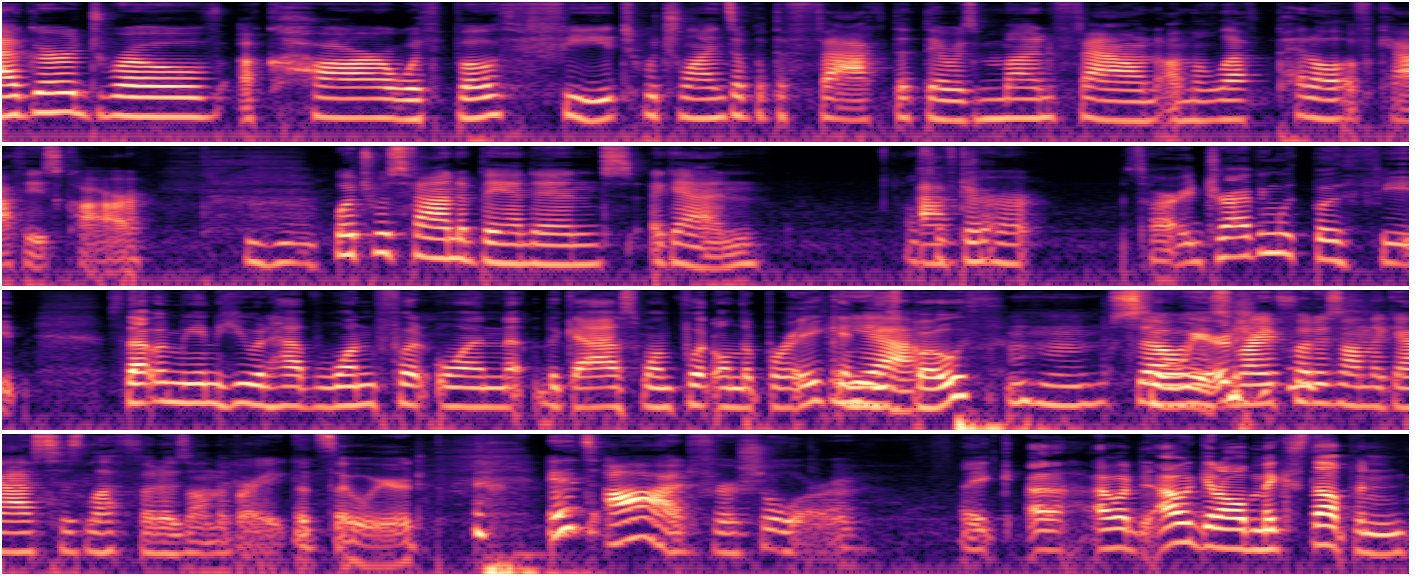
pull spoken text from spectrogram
Edgar drove a car with both feet, which lines up with the fact that there was mud found on the left pedal of Cathy's car, which was found abandoned again Also after dri- her. Sorry, driving with both feet. So that would mean he would have one foot on the gas, one foot on the brake, and Yeah. use both. So, So his right foot is on the gas, his left foot is on the brake. That's so weird. It's odd for sure. Like uh, I would, I would get all mixed up and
